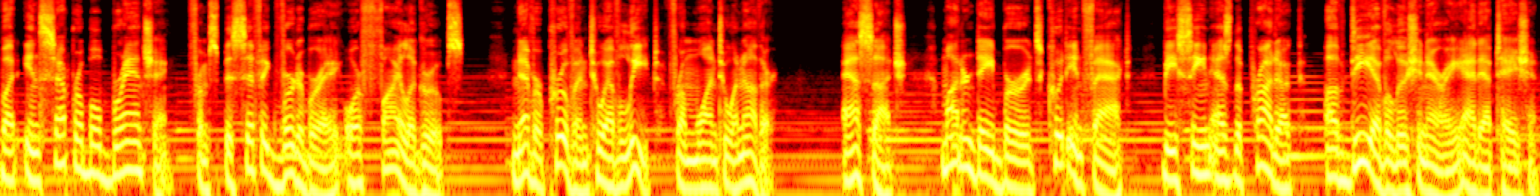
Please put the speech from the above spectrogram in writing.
but inseparable branching from specific vertebrae or phyla groups, never proven to have leaped from one to another. As such, modern-day birds could in fact be seen as the product of de-evolutionary adaptation,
